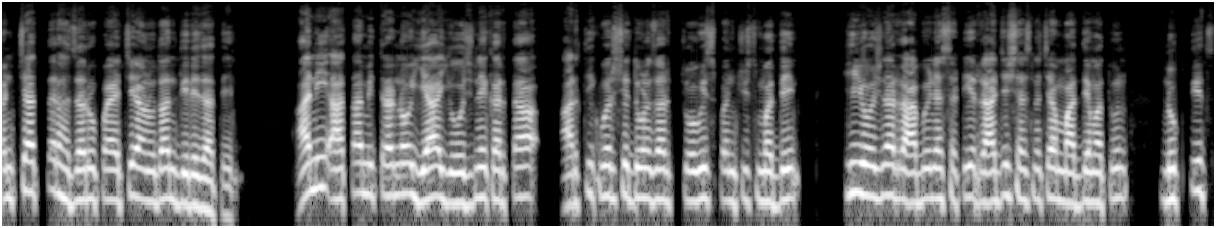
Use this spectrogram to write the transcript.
पंच्याहत्तर हजार रुपयाचे अनुदान दिले जाते. आणि आता मित्रांनो या योजनेकरता आर्थिक वर्ष दोन हजार चोवीस पंचवीसमध्ये ही योजना राबविण्यासाठी राज्य शासनाच्या माध्यमातून नुकतीच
